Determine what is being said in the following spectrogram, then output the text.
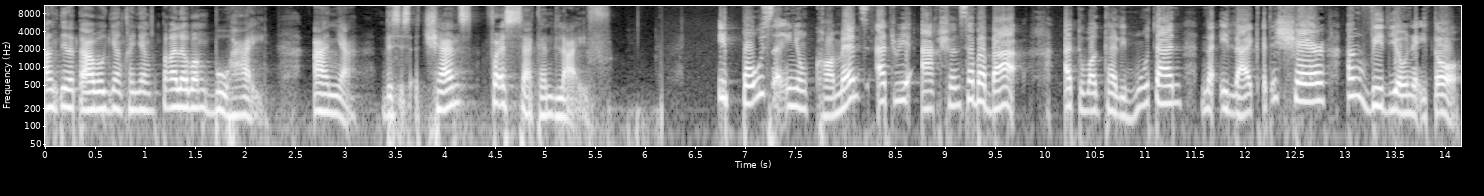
ang tinatawag niyang kanyang pangalawang buhay. Anya, this is a chance for a second life. I-post ang inyong comments at reaction sa baba. At huwag kalimutan na i-like at i-share ang video na ito.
